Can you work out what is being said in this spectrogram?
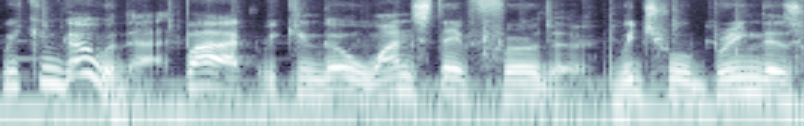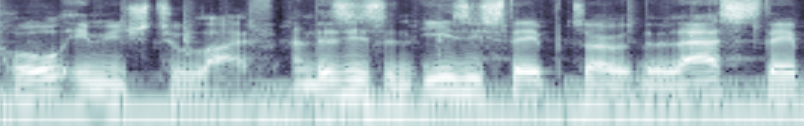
We can go with that, but we can go one step further, which which will bring this whole image to life. And this is an easy step. So the last step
